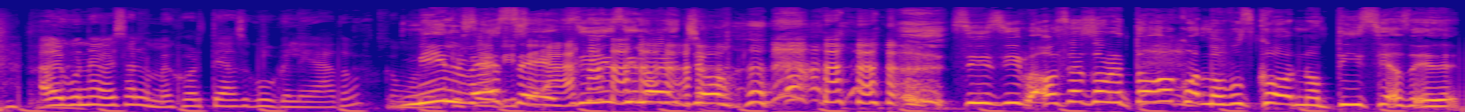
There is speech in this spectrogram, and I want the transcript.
¿Alguna vez a lo mejor te has googleado? Como Mil veces, sí, sí lo he hecho. sí, sí, o sea, sobre todo cuando busco noticias de,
